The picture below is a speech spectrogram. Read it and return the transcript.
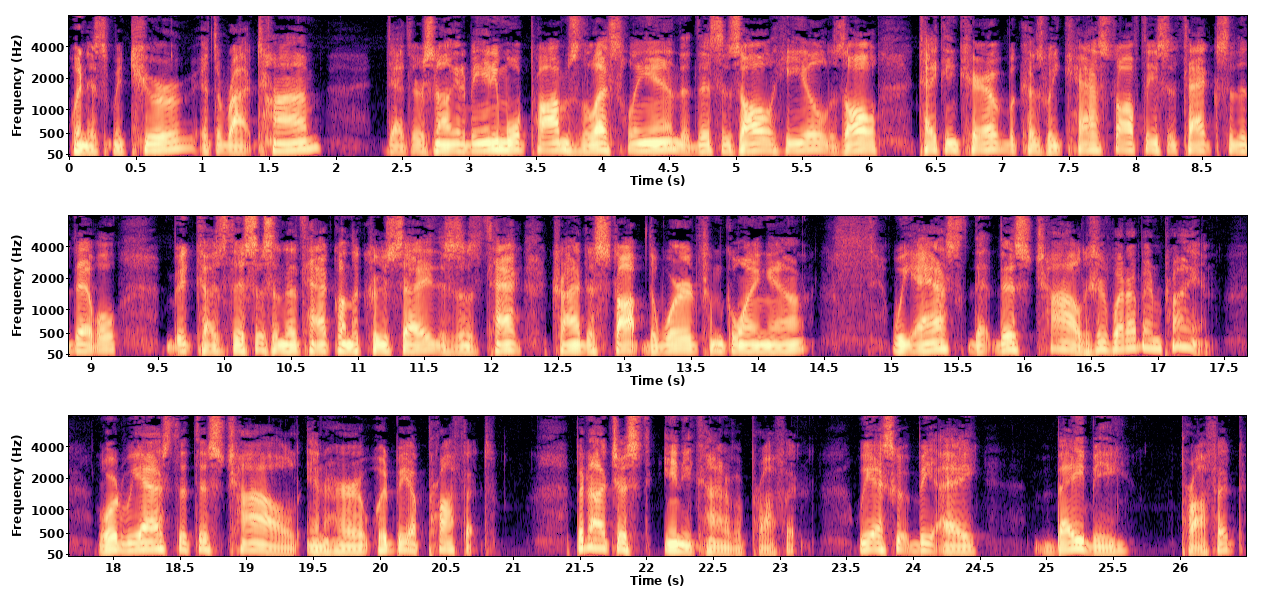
when it's mature at the right time that there's not going to be any more problems with Leslie Ann, that this is all healed, is all taken care of because we cast off these attacks of the devil, because this is an attack on the crusade, this is an attack trying to stop the word from going out. We ask that this child, this is what I've been praying. Lord, we ask that this child in her would be a prophet, but not just any kind of a prophet. We ask it would be a baby prophet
